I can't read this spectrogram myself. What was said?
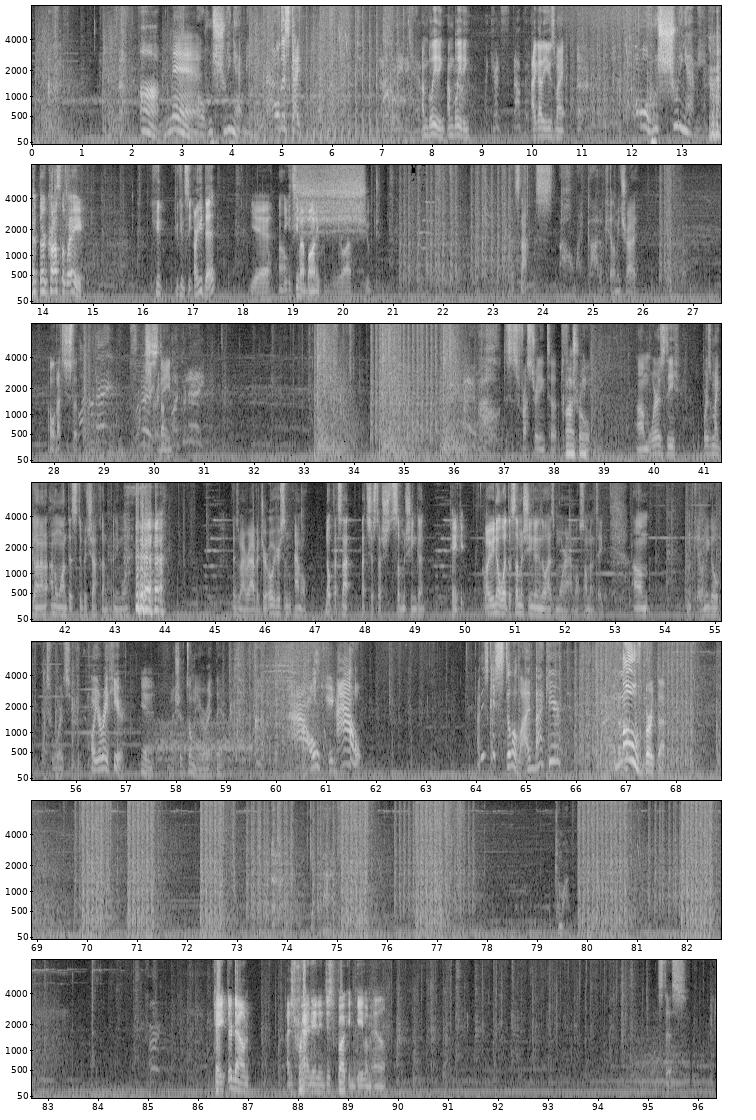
Aw, man. Oh, who's shooting at me? Oh, this guy! I'm bleeding. I'm bleeding. I can't stop it. I gotta use my. Oh, who's shooting at me? They're across the way. You can, you can see. Are you dead? Yeah, Oh, you can see my body from where you are. Shoot. That's not this. Oh my god. Okay, let me try. Oh, that's just a Grenade! flash grenade. My grenade! Oh, this is frustrating to control. Um, where's the, where's my gun? I don't, I don't want this stupid shotgun anymore. There's my Ravager. Oh, here's some ammo. Nope, that's not. That's just a sh- submachine gun. Take it. Oh, you know what? The submachine gun though has more ammo, so I'm gonna take it. Um, okay, let me go towards you. Oh, you're right here. Yeah. Oh, I should have told me you were right there. Ow! Ow! Are these guys still alive back here? Move, Bertha! Okay, they're down. I just ran in and just fucking gave them hell. What's this?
